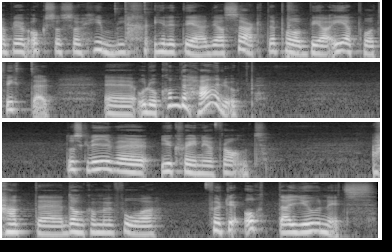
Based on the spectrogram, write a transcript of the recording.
Jag blev också så himla irriterad. Jag sökte på BAE på Twitter eh, och då kom det här upp. Då skriver Ukrainian Front att eh, de kommer få 48 units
